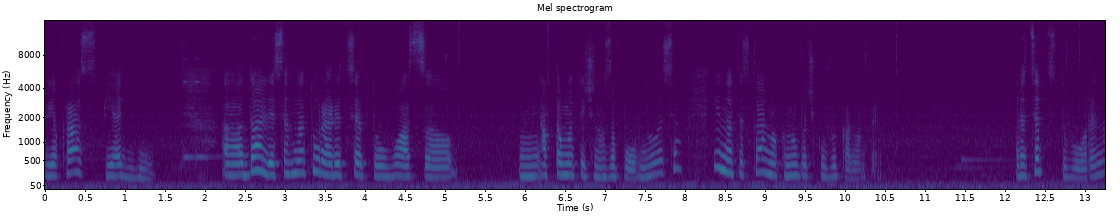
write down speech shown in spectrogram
якраз 5 днів. Е, Далі сигнатура рецепту у вас автоматично заповнилася і натискаємо кнопочку Виконати. Рецепт створено.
